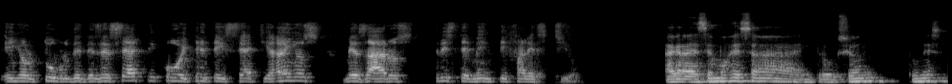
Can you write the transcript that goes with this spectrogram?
em outubro de 17, com 87 anos, Mesaros tristemente faleceu. Agradecemos essa introdução, Túnez.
